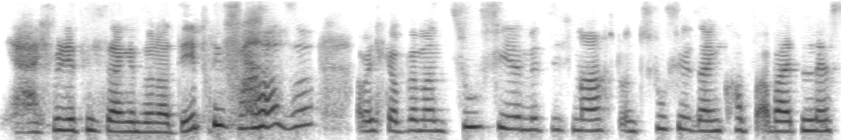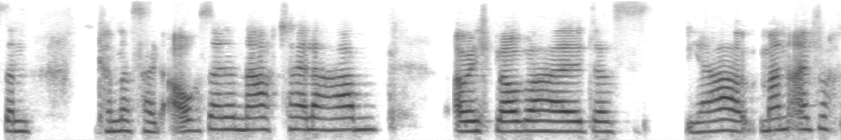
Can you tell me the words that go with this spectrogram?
ja, ich will jetzt nicht sagen in so einer Depri-Phase, aber ich glaube, wenn man zu viel mit sich macht und zu viel seinen Kopf arbeiten lässt, dann kann das halt auch seine Nachteile haben. Aber ich glaube halt, dass ja, man einfach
